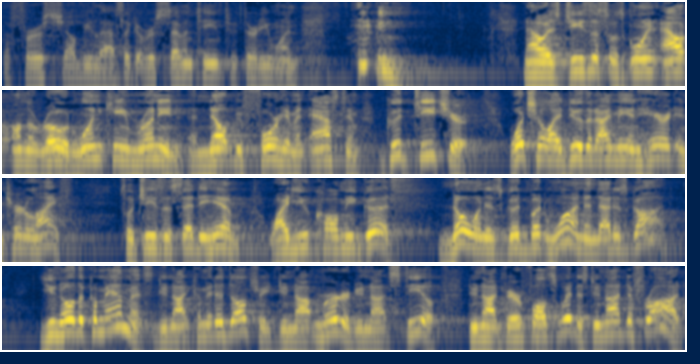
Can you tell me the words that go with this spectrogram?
The first shall be last. Look at verse 17 through 31. Now, as Jesus was going out on the road, one came running and knelt before him and asked him, Good teacher, what shall I do that I may inherit eternal life? So Jesus said to him, Why do you call me good? No one is good but one, and that is God. You know the commandments do not commit adultery, do not murder, do not steal, do not bear false witness, do not defraud,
